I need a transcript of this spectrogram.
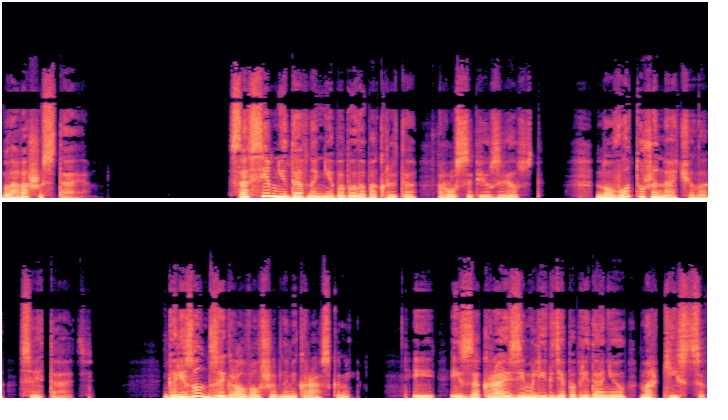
Глава шестая Совсем недавно небо было покрыто россыпью звезд, но вот уже начало светать. Горизонт заиграл волшебными красками, и из-за края земли, где, по преданию маркизцев,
